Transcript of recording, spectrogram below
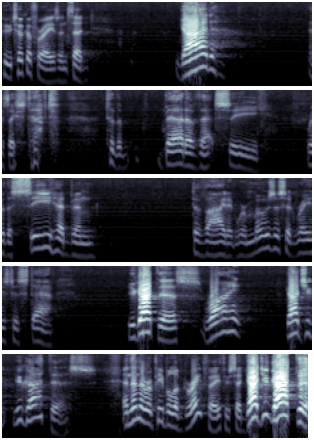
who took a phrase and said, God, as they stepped to the bed of that sea, where the sea had been divided, where Moses had raised his staff, you got this, right? God, you, you got this. And then there were people of great faith who said, God, you got this.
